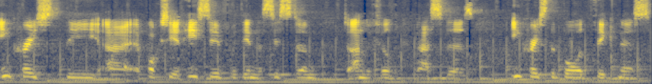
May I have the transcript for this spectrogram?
increased the uh, epoxy adhesive within the system to underfill the capacitors, increased the board thickness,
